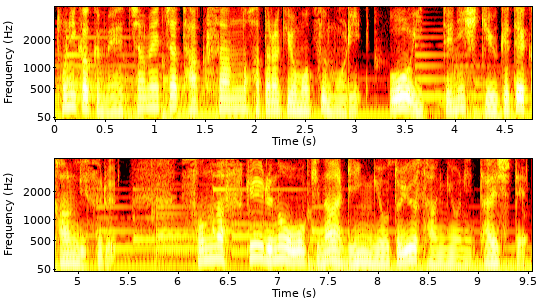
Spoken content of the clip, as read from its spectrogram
とにかくめちゃめちゃたくさんの働きを持つ森を一手に引き受けて管理する。そんなスケールの大きな林業という産業に対して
